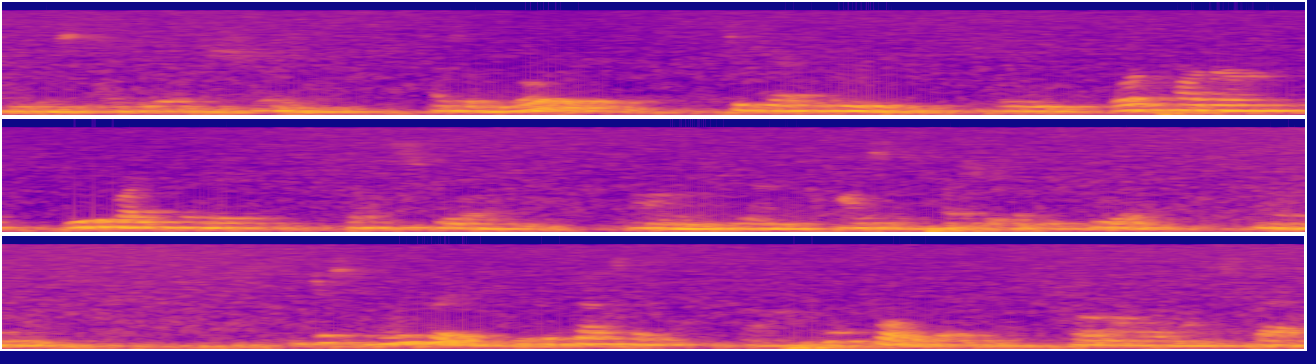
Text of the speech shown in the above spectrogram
on this idea of shame as a motivator to get you to work harder, do the right thing, don't screw up, um, and constant pressure that we feel um, uh, for all of us that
